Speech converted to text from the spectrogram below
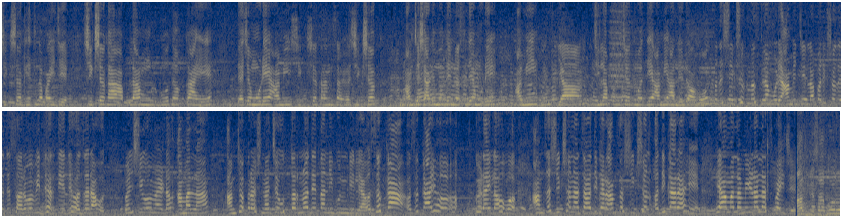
शिक्षक घेतलं पाहिजे. शिक्षक हा आपला मूलभूत हक्क आहे. त्याच्यामुळे आम्ही शिक्षकांचा शिक्षक आमच्या शाळेमध्ये नसल्यामुळे आम्ही या जिल्हा परिषदमध्ये आम्ही आलेलो आहोत. मध्ये शिक्षक नसल्यामुळे आम्ही जिल्हा परिषद येथे सर्व विद्यार्थी येथे हजर आहोत. पण शिव मॅडम आम्हाला आमच्या प्रश्नाचे उत्तर न देता निघून गेल्या. असं का असं काय हो घडायला हवं. आमचा शिक्षणाचा अधिकार आमचा शिक्षण अधिकार आहे. हे आम्हाला मिळालाच पाहिजे. आज विसापूर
